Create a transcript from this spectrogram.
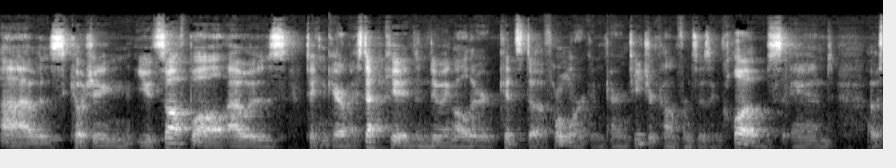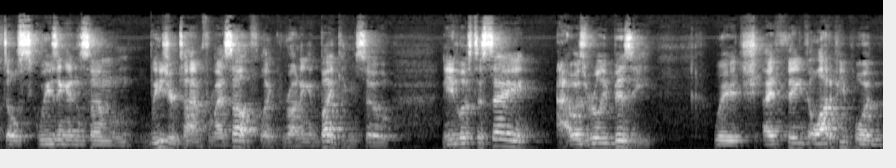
I was coaching youth softball. I was taking care of my stepkids and doing all their kid stuff, homework and parent-teacher conferences and clubs. And I was still squeezing in some leisure time for myself, like running and biking. So needless to say, I was really busy, which I think a lot of people would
